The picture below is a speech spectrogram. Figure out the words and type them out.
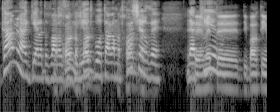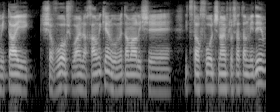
גם להגיע לדבר נכון, הזה, נכון, ולהיות באותה רמת נכון, כושר ולהכיר. באמת אה, דיברתי עם איתי שבוע או שבועיים לאחר מכן, הוא באמת אמר לי ש... הצטרפו עוד שניים שלושה תלמידים.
